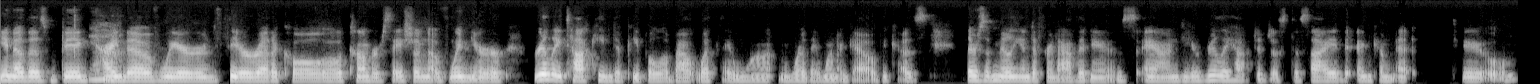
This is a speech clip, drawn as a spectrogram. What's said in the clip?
you know, this big Yeah. kind of weird theoretical conversation of when you're really talking to people about what they want and where they want to go because there's a million different avenues and you really have to just decide and commit to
